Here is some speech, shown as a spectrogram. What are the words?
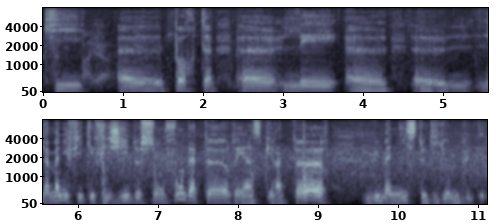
qui euh, porte euh, euh, la magnifique effigie de son fondateur et inspirateur, l'humaniste Guillaume Budet.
